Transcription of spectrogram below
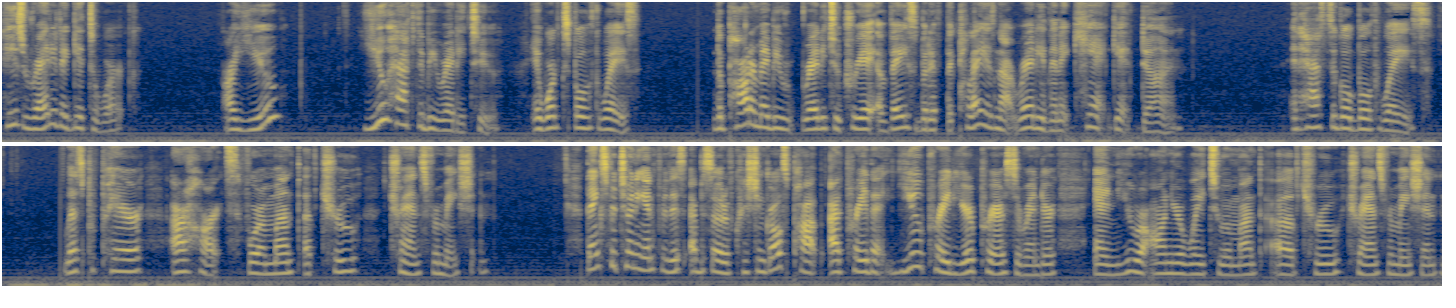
He's ready to get to work. Are you? You have to be ready too. It works both ways. The potter may be ready to create a vase, but if the clay is not ready, then it can't get done. It has to go both ways. Let's prepare our hearts for a month of true transformation. Thanks for tuning in for this episode of Christian Girls Pop. I pray that you prayed your prayer of surrender and you are on your way to a month of true transformation.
